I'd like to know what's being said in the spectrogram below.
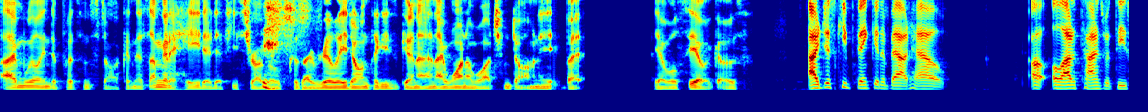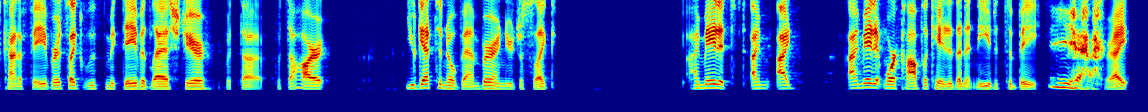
I'm willing to put some stock in this. I'm going to hate it if he struggles because I really don't think he's gonna, and I want to watch him dominate. But yeah, we'll see how it goes. I just keep thinking about how a, a lot of times with these kind of favorites, like with McDavid last year with the with the Hart, you get to November and you're just like, I made it. I I I made it more complicated than it needed to be. yeah. Right?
